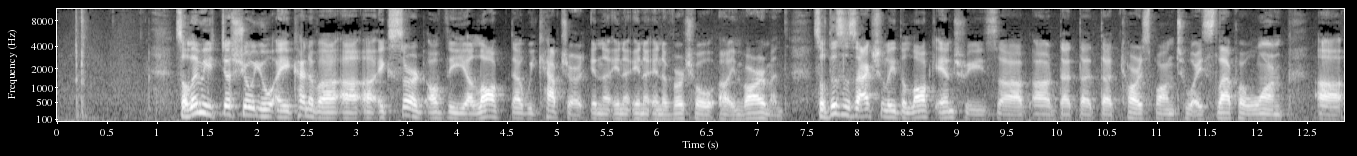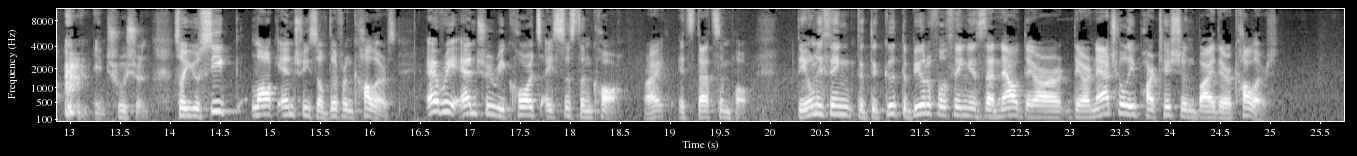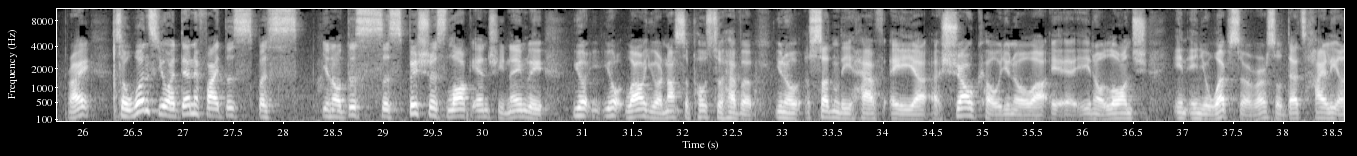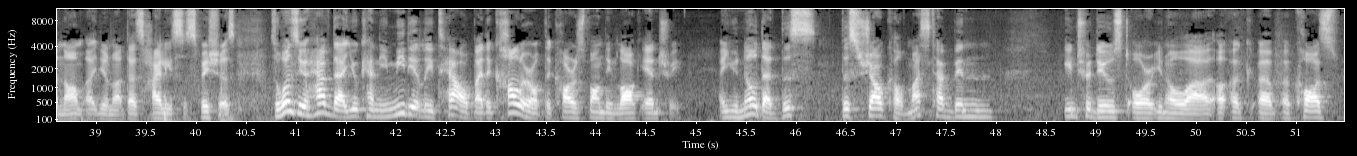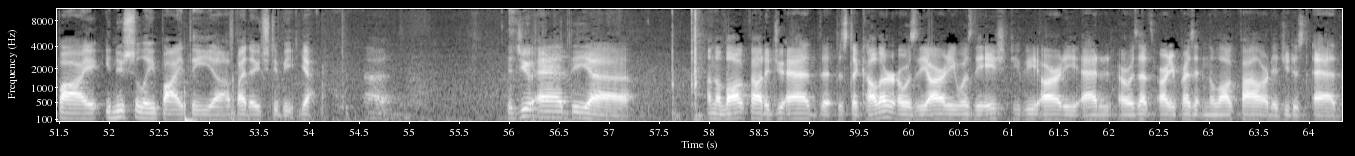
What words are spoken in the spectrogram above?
So let me just show you a kind of a, a, a excerpt of the uh, log that we captured in a, in a, in a, in a virtual uh, environment. So this is actually the log entries uh, uh that, that, that correspond to a slapper worm uh, intrusion. So you see log entries of different colors. Every entry records a system call, right? It's that simple. The only thing, the, the good, the beautiful thing is that now they are they are naturally partitioned by their colors, right? So once you identify this specific you know this suspicious log entry, namely, you you well, you are not supposed to have a you know suddenly have a, uh, a shellcode you know uh, you know launch in, in your web server. So that's highly anom- uh, you know that's highly suspicious. So once you have that, you can immediately tell by the color of the corresponding log entry, and you know that this this shellcode must have been introduced or you know uh, caused by initially by the uh, by the HTTP. Yeah. did you add the on the log file, did you add the, just the color, or was the already was the HTTP already added, or was that already present in the log file, or did you just add?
